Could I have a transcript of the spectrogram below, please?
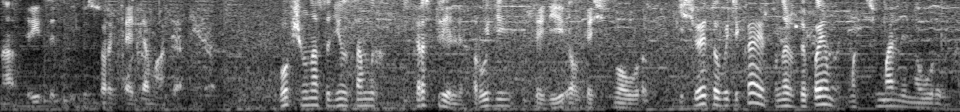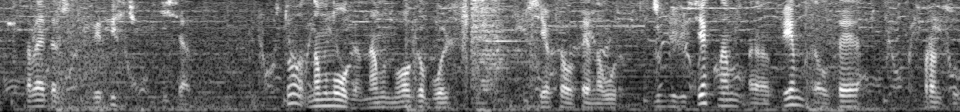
на 30 или 45 дамага. В общем, у нас один из самых скорострельных орудий среди ЛТ 7 уровня. И все это вытекает, что наш ДПМ максимальный на уровне, составляет даже 2050. Что намного, намного больше, чем всех ЛТ на уровне. И ближе всех к нам э, прем ЛТ француз.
